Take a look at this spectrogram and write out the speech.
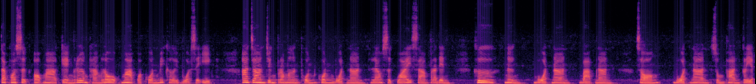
แต่พอศึกออกมาเก่งเรื่องทางโลกมากกว่าคนไม่เคยบวชเสียอีก อาจารย์จึงประเมินผลคนบวชนานแล้วศึกไว้สามประเด็น คือ 1. บวชนาน บาปนาน 2. บวชนาน สมภารเกลียด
